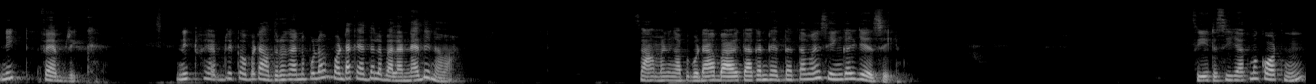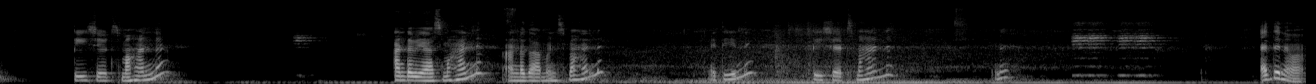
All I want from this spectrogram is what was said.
නිට් ෆැබ්‍රික් නිට් ෆැබ්‍රික් ඔබට අඳුරගන්න පුළුවන් පොඩ්ඩක් ඇදලා බලන්න. ඇදෙනවා. සාමාන්‍යයෙන් අපි ගොඩාක් භාවිතා කරන රෙද්දක් තමයි සිංගල් ජර්සි 100%ක්ම කොටන් ටී-ෂර්ට්ස් මහන්න අන්ඩර්වෙයාස් මහන්න අන්ඩර්ගාමන්ට්ස් මහන්න මේ තියෙන්නේ ටී-ෂර්ට්ස් මහන්න නේ ඇදෙනවා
